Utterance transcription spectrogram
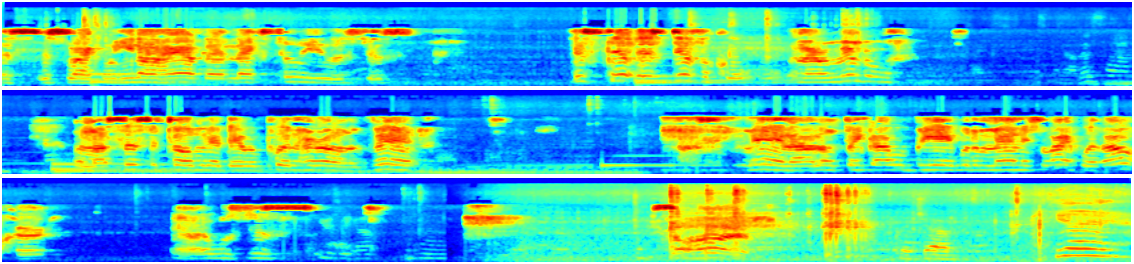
It's it's like when you don't have that next to you, it's just it's still it's difficult. And I remember when my sister told me that they were putting her on a vent. Man, I don't think I would be able to manage life without her. You know, it was just so hard. Good job. Yay.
